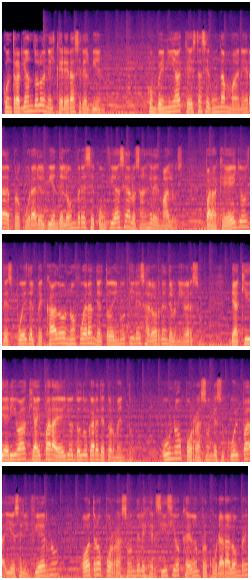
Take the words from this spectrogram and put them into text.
contrariándolo en el querer hacer el bien. Convenía que esta segunda manera de procurar el bien del hombre se confiase a los ángeles malos, para que ellos, después del pecado, no fueran del todo inútiles al orden del universo, De aquí deriva que hay para ellos dos lugares de tormento, uno por razón de su culpa y es el infierno, otro por razón del ejercicio que deben procurar al hombre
